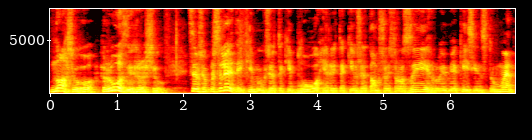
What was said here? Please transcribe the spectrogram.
нашого розіграшу. Це вже представляєте, які ми вже такі блогери, такі вже там щось розігруємо, якийсь інструмент.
